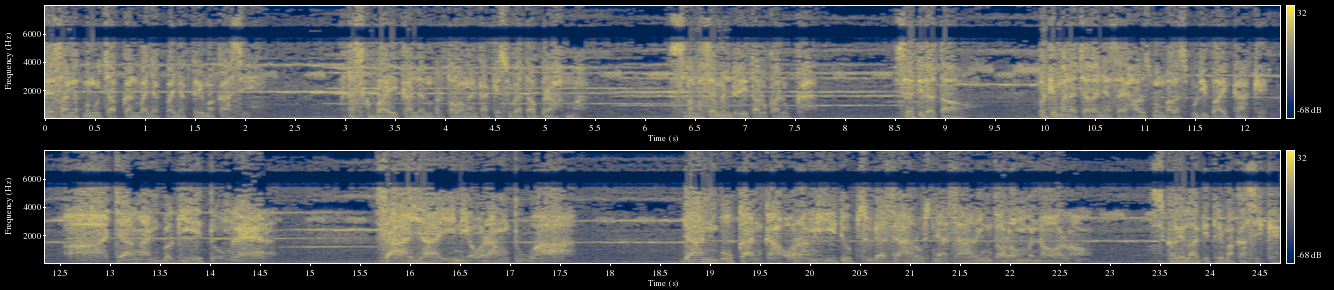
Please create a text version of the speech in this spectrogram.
Saya sangat mengucapkan banyak-banyak terima kasih atas kebaikan dan pertolongan kakek Sugata Brahma selama saya menderita luka-luka. Saya tidak tahu bagaimana caranya saya harus membalas budi baik kakek. Ah, jangan begitu, Nger. Saya ini orang tua. Dan bukankah orang hidup sudah seharusnya saling tolong-menolong? Sekali lagi terima kasih, kek.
